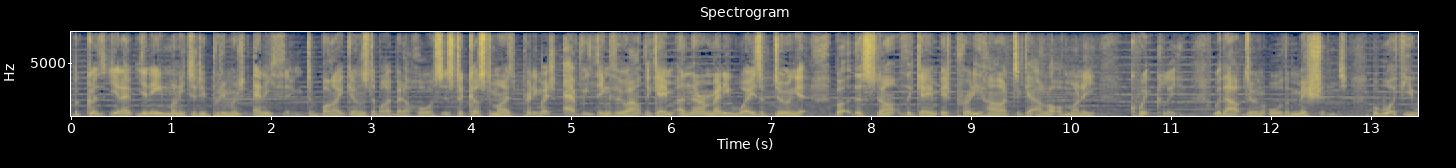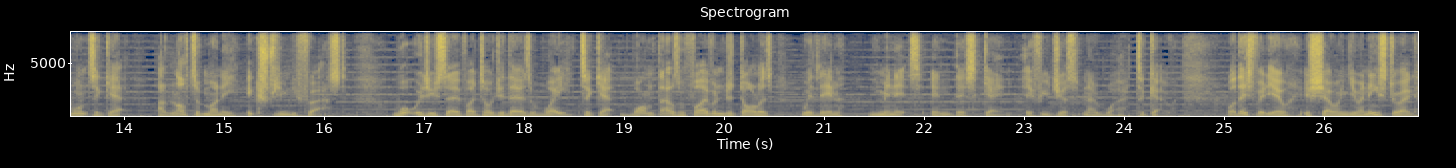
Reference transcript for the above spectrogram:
Because, you know, you need money to do pretty much anything. To buy guns, to buy better horses, to customize pretty much everything throughout the game, and there are many ways of doing it, but at the start of the game, it's pretty hard to get a lot of money quickly without doing all the missions. But what if you want to get a lot of money extremely fast? What would you say if I told you there's a way to get $1,500 within minutes in this game, if you just know where to go? Well, this video is showing you an easter egg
